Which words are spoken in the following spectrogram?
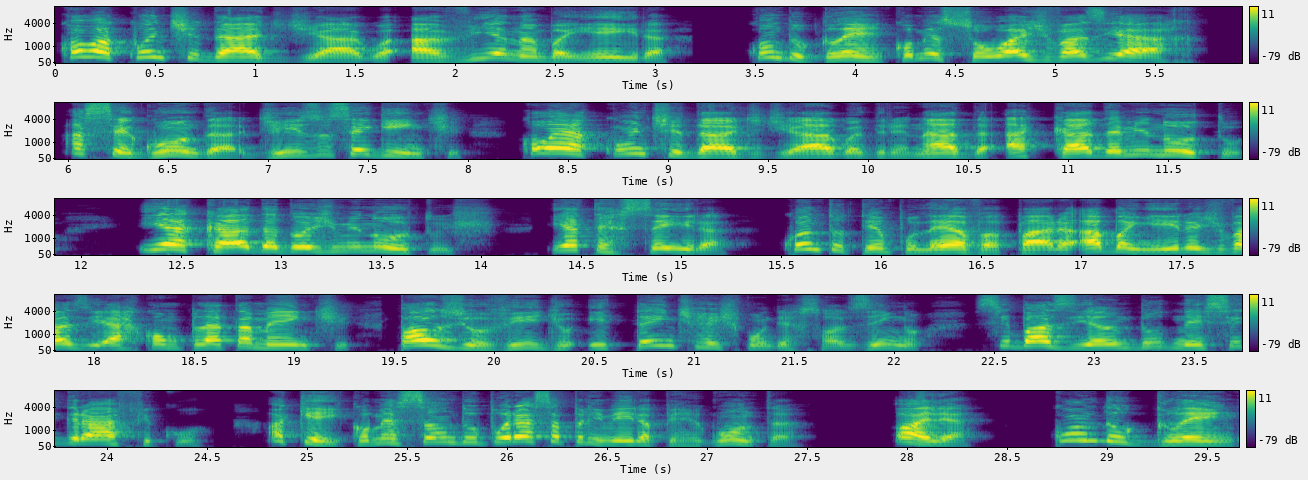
qual a quantidade de água havia na banheira quando Glenn começou a esvaziar? A segunda diz o seguinte, qual é a quantidade de água drenada a cada minuto e a cada dois minutos? E a terceira, Quanto tempo leva para a banheira esvaziar completamente? Pause o vídeo e tente responder sozinho se baseando nesse gráfico. Ok, começando por essa primeira pergunta. Olha, quando Glenn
